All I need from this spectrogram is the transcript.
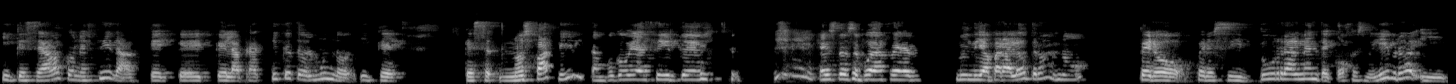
y que se haga conocida, que, que, la practique todo el mundo y que, que no es fácil, tampoco voy a decir que esto se puede hacer de un día para el otro, no, pero, pero si tú realmente coges mi libro y,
